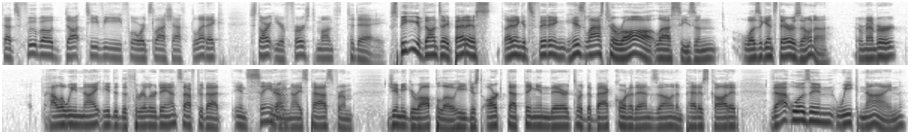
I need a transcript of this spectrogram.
That's Fubo.tv forward slash athletic. Start your first month today. Speaking of Dante Pettis, I think it's fitting. His last hurrah last season was against Arizona. Remember Halloween night? He did the thriller dance after that insanely yeah. nice pass from Jimmy Garoppolo. He just arced that thing in there toward the back corner of the end zone, and Pettis caught it. That was in week nine.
